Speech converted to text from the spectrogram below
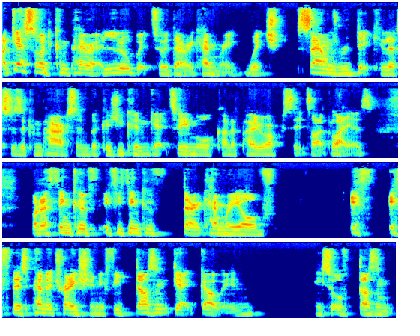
I guess I'd compare it a little bit to a Derrick Henry, which sounds ridiculous as a comparison because you couldn't get two more kind of polar opposite type players. But I think of if you think of Derrick Henry of if if there's penetration, if he doesn't get going, he sort of doesn't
